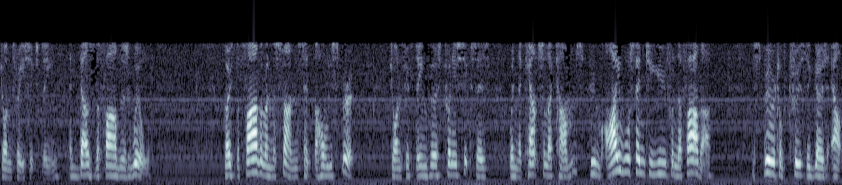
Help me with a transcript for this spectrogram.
John 3:16, and does the Father's will. Both the Father and the Son sent the Holy Spirit. John 15 verse 26 says, When the Counselor comes, whom I will send to you from the Father, the Spirit of truth who goes out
